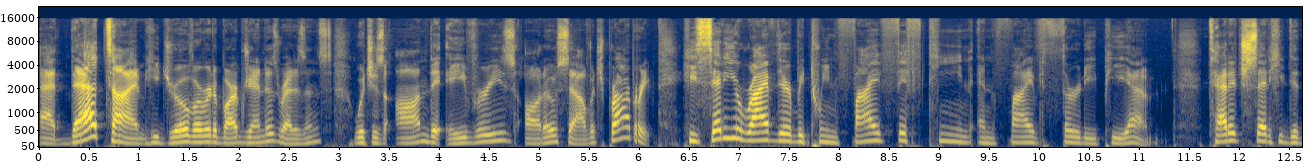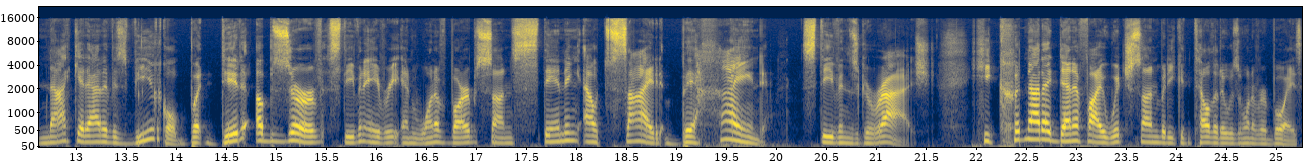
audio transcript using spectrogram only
At that time, he drove over to Barb Janda's residence, which is on the Avery's Auto Salvage property. He said he arrived there between 5:15 and 5:30 p.m. Tadich said he did not get out of his vehicle, but did observe Stephen Avery and one of Barb's sons standing outside behind Stephen's garage. He could not identify which son, but he could tell that it was one of her boys.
